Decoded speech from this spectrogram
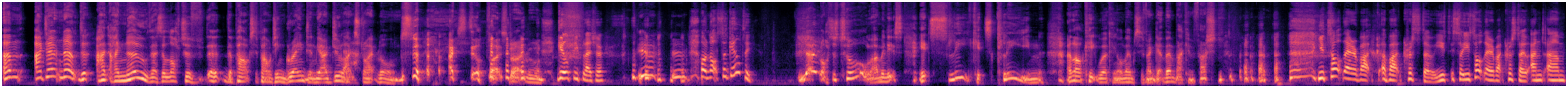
Um, I don't know. I, I, know there's a lot of uh, the Parks Department ingrained in me. I do like striped lawns. I still like striped lawns. guilty pleasure. Yeah, yeah. oh, not so guilty. No, not at all. I mean, it's it's sleek, it's clean, and I'll keep working on them to see if I can get them back in fashion. you talked there about about Christo. You, so you talked there about Christo, and um,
